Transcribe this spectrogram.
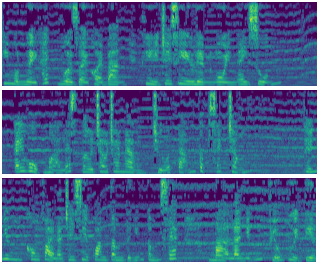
khi một người khách vừa rời khỏi bàn thì Tracy liền ngồi ngay xuống. Cái hộp mà Lester trao cho nàng chứa 8 tập xét trắng. Thế nhưng không phải là Tracy quan tâm tới những tấm xét mà là những phiếu gửi tiền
